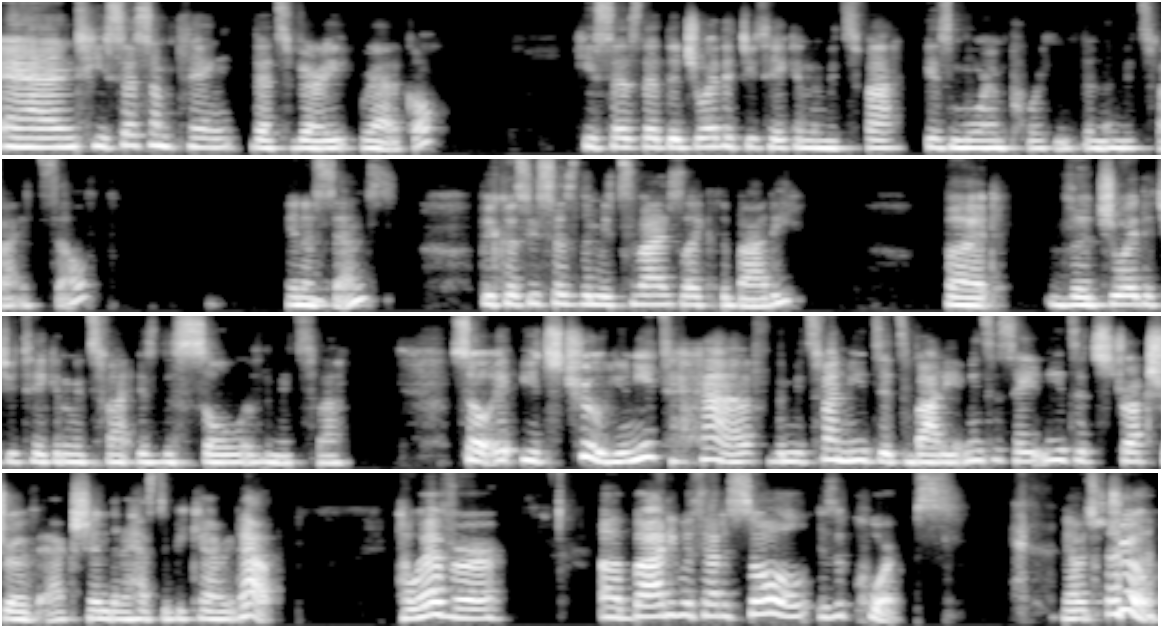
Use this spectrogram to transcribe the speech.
And he says something that's very radical. He says that the joy that you take in the mitzvah is more important than the mitzvah itself, in a sense, because he says the mitzvah is like the body, but the joy that you take in the mitzvah is the soul of the mitzvah. So it, it's true. You need to have the mitzvah needs its body. It means to say it needs its structure of action that it has to be carried out. However, a body without a soul is a corpse. Now it's true.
